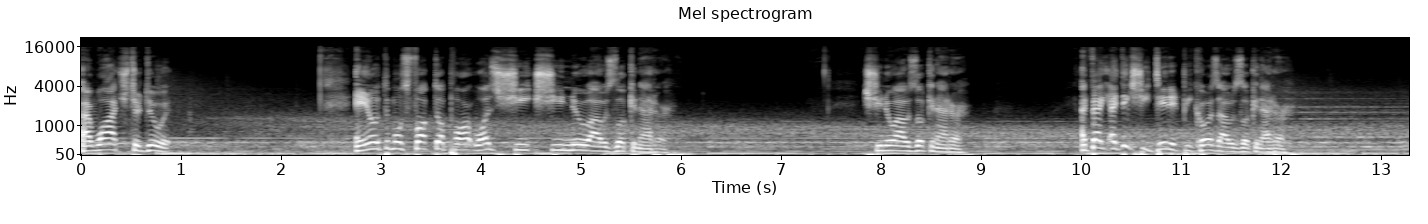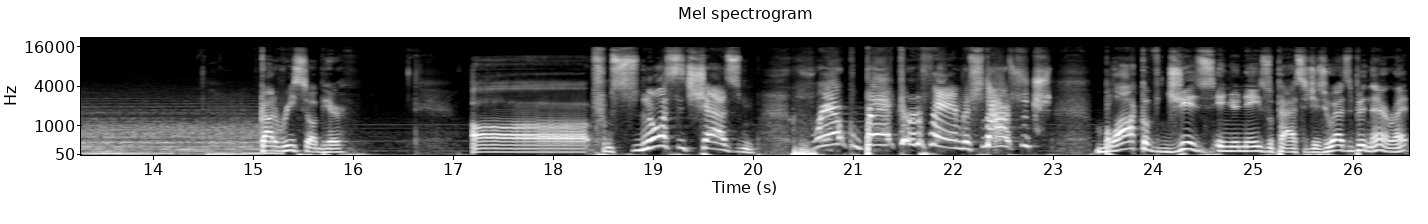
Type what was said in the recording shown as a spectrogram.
I watched her do it. And you know what the most fucked up part was? She she knew I was looking at her. She knew I was looking at her. In fact, I think she did it because I was looking at her. Got a resub here. Uh, from Sausage. Welcome back to the family, Sausage. Block of jizz in your nasal passages. Who hasn't been there, right?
